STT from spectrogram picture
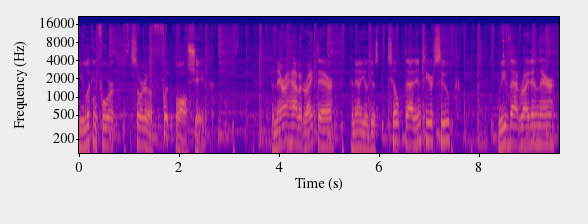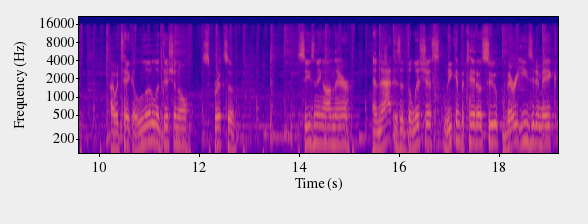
You're looking for sort of a football shape. And there I have it right there. And now you'll just tilt that into your soup, leave that right in there. I would take a little additional spritz of seasoning on there. And that is a delicious leek and potato soup. Very easy to make,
